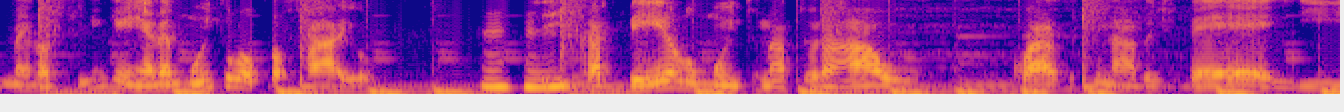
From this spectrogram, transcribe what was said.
melhor que ninguém. Ela é muito low profile. Uhum. cabelo muito natural, quase que nada de pele.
